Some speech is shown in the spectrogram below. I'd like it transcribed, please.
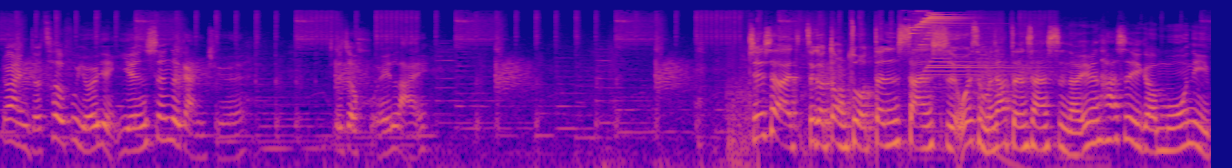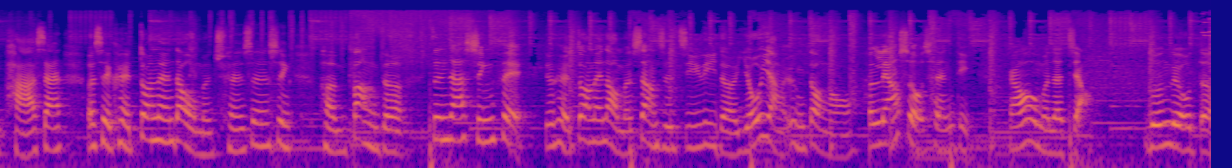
让你的侧腹有一点延伸的感觉，接着回来。接下来这个动作登山式，为什么叫登山式呢？因为它是一个模拟爬山，而且可以锻炼到我们全身性很棒的增加心肺，又可以锻炼到我们上肢肌力的有氧运动哦。两手撑地，然后我们的脚轮流的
